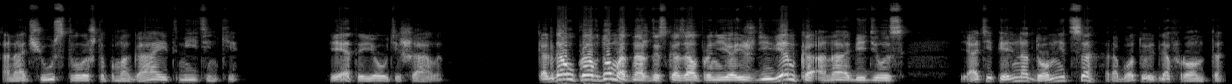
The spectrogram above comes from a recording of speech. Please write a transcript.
Она чувствовала, что помогает Митеньке, и это ее утешало. Когда управдом однажды сказал про нее Иждивенко, она обиделась. «Я теперь надомница, работаю для фронта».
